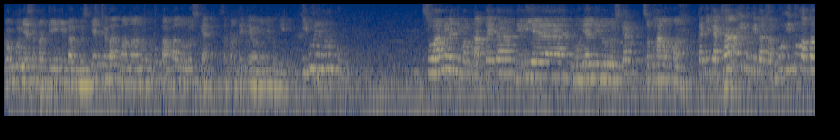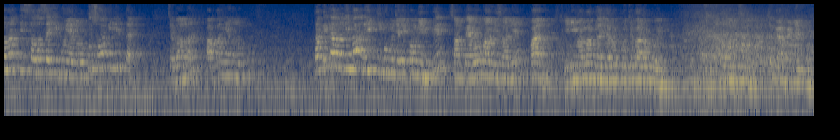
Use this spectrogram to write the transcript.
rukunya seperti ini bagusnya. Coba mama ruku papa luruskan. Seperti teorinya begini. Ibu yang ruku. Suami nanti mempraktekkan dilihat kemudian diluruskan. Subhanallah. Ketika cara itu kita tempuh itu otomatis selesai ibu yang ruku suami minta coba mah papa yang ruku. Tapi kalau dibalik ibu menjadi pemimpin sampai rumah misalnya. Pan ini mama belajar ruku coba ruku ini itu gak akan nyambung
